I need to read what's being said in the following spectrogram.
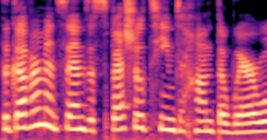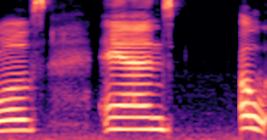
The government sends a special team to hunt the werewolves. And oh,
